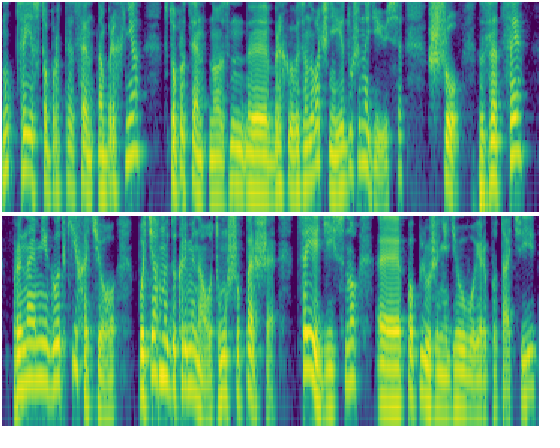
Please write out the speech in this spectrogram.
Ну, це є стопроцентна брехня, стопроцентно е, брехливе звинувачення. Я дуже надіюся, що за це. Принаймні Гладкіха цього потягнуть до криміналу, тому що, перше, це є дійсно е, поплюження ділової репутації,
